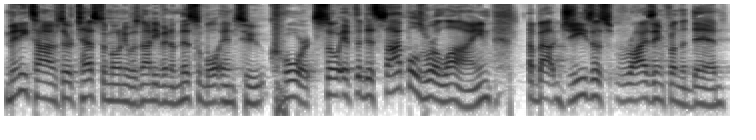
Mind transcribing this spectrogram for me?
many times their testimony was not even admissible into court. So if the the disciples were lying about Jesus rising from the dead,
